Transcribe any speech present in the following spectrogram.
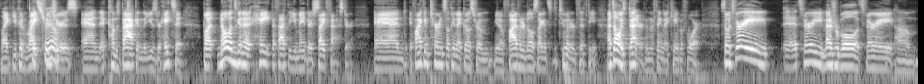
like you can write features and it comes back and the user hates it. But no one's gonna hate the fact that you made their site faster. And if I can turn something that goes from you know 500 milliseconds to 250, that's always better than the thing that came before. So it's very it's very measurable. It's very um,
